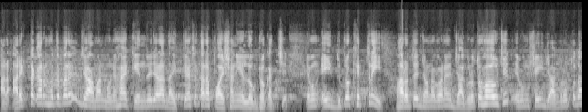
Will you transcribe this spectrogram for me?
আর আরেকটা কারণ হতে পারে যে, আমার মনে হয় কেন্দ্রে যারা দায়িত্বে আছে, তারা পয়সা নিয়ে লোক ঢোকাচ্ছে। এবং এই দুটো ক্ষেত্রেই ভারতের জনগণের জাগ্রত হওয়া উচিত এবং সেই জাগ্রততা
